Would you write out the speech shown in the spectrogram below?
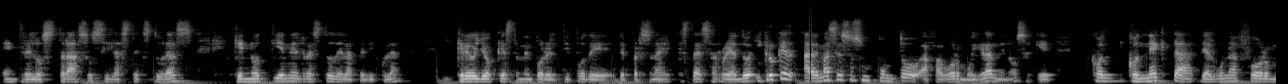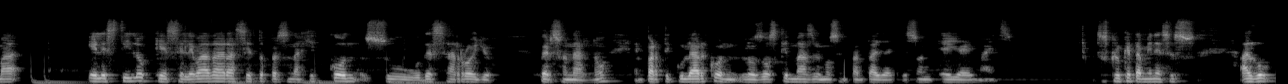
entre los trazos y las texturas que no tiene el resto de la película, creo yo que es también por el tipo de, personaje que está desarrollando. Y creo que además eso es un punto a favor muy grande, ¿no? O sea, que conecta de alguna forma el estilo que se le va a dar a cierto personaje con su desarrollo personal, ¿no? En particular con los dos que más vemos en pantalla, que son ella y Miles. Entonces creo que también eso es algo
